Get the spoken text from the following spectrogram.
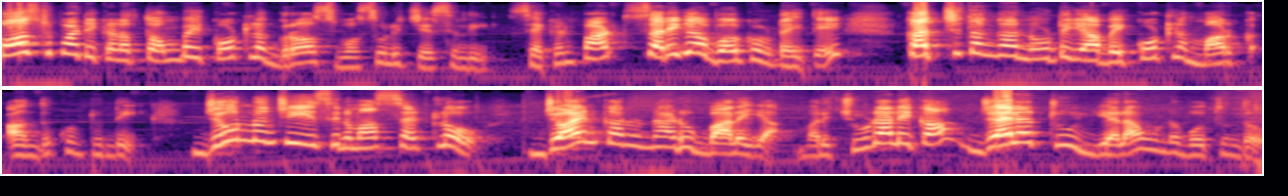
ఫస్ట్ పార్ట్ ఇక్కడ తొంభై కోట్ల గ్రాస్ వసూలు చేసింది. సెకండ్ పార్ట్ సరిగా వర్కౌట్ అయితే ఖచ్చితంగా నూట యాభై కోట్ల మార్క్ అందుకుంటుంది. జూన్ నుంచి ఈ సినిమా సెట్లో జాయిన్ కానున్నాడు బాలయ్య. మరి చూడాలిక జైలర్ టూ ఎలా ఉండబోతుందో.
